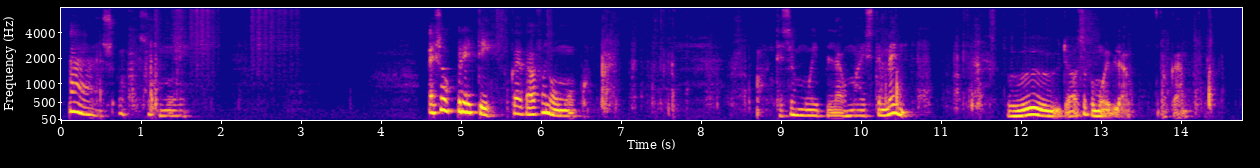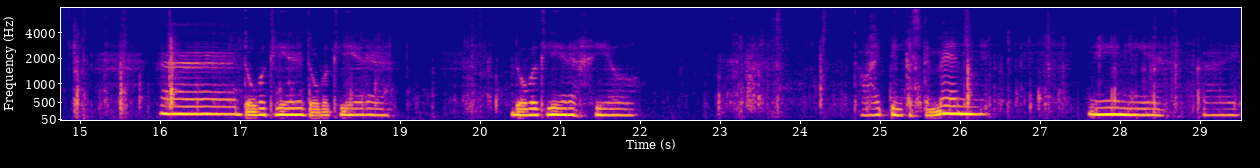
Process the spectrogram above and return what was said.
pers. Oh, so mooi. Hy's ook pretty. Kyk af van hom ook. Oh, dit is 'n mooi blou, maar hy's te min. Ooh, daar's ook 'n mooi blou. OK. Uh dowwe kleure, dowwe kleure. Dowwe kleure geel. Daai pink is te min. Nee, nee. Okay.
